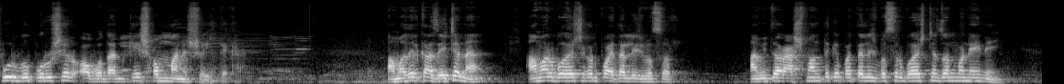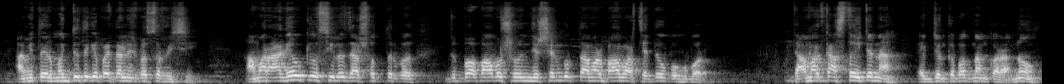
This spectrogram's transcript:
পূর্বপুরুষের অবদানকে সম্মানের সহিত দেখা। আমাদের কাজ এটা না, আমার বয়স এখন পঁয়তাল্লিশ বছর। আমি তো আর আসমান থেকে পঁয়তাল্লিশ বছর বয়স নিয়ে জন্ম নেই নেই। আমি তো এর মধ্য থেকে পঁয়তাল্লিশ বছর হয়েছি আমার আগেও কেউ ছিল সত্তর যে বা- বাবু সরঞ্জিৎ সেনগুপ্ত আমার বাবার চাইতেও বহু বড়। তা আমার কাজ তো এটা না, একজনকে বদনাম করা। No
